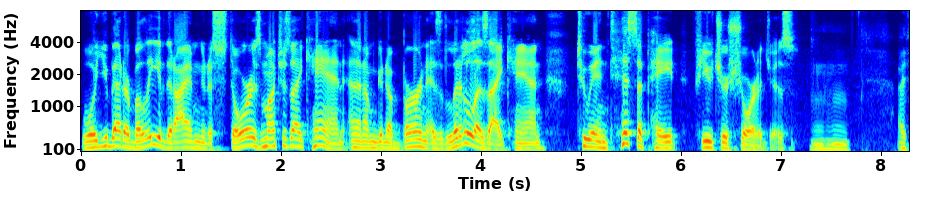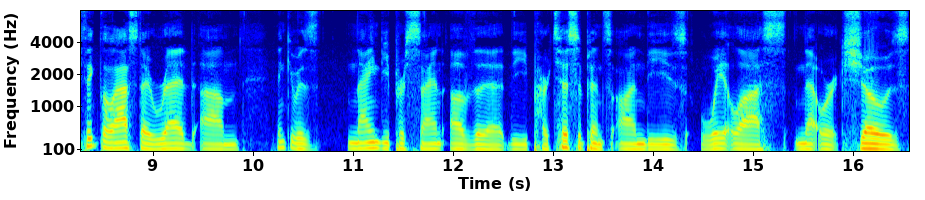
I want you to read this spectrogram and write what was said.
well, you better believe that I am going to store as much as I can and then I'm going to burn as little as I can to anticipate future shortages. Mm-hmm. I think the last I read, um, I think it was 90% of the, the participants on these weight loss network shows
